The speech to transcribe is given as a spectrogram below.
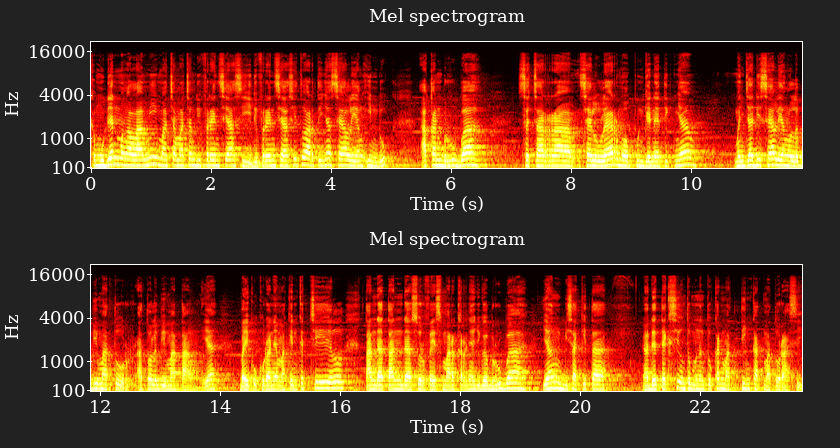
kemudian mengalami macam-macam diferensiasi. Diferensiasi itu artinya sel yang induk akan berubah secara seluler maupun genetiknya menjadi sel yang lebih matur atau lebih matang ya baik ukurannya makin kecil, tanda-tanda surface markernya juga berubah yang bisa kita eh, deteksi untuk menentukan tingkat maturasi.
